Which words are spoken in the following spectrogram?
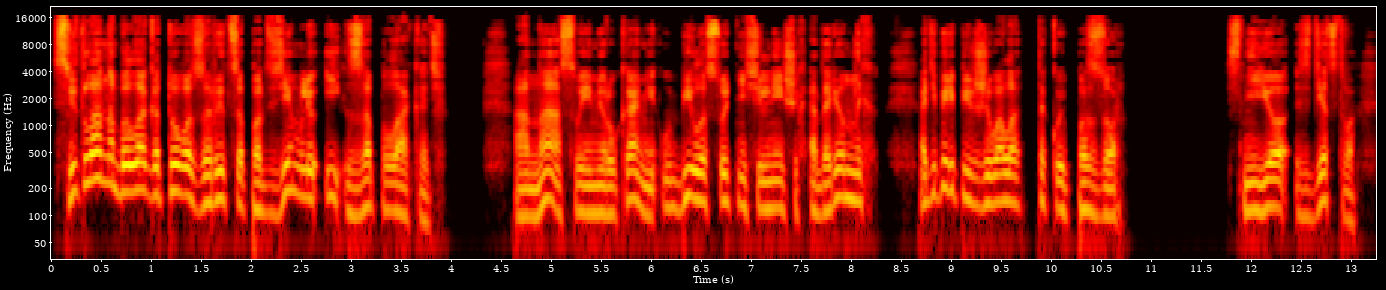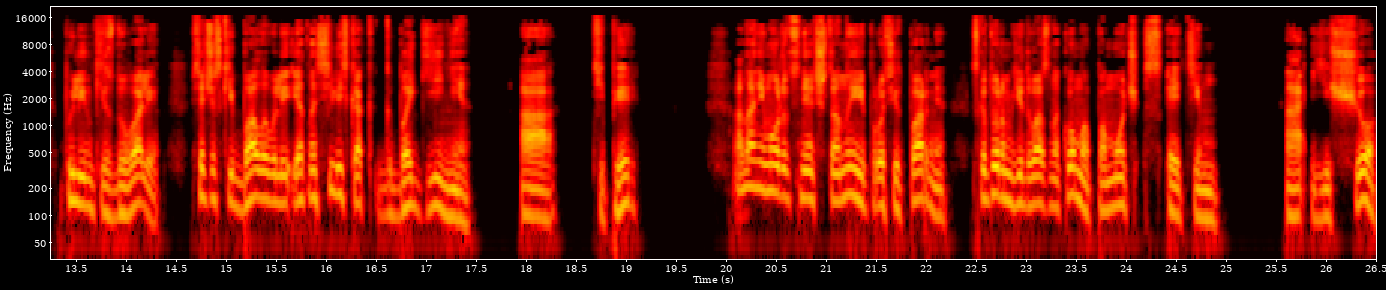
Светлана была готова зарыться под землю и заплакать. Она своими руками убила сотни сильнейших одаренных, а теперь переживала такой позор. С нее с детства пылинки сдували, всячески баловали и относились как к богине. А теперь? Она не может снять штаны и просит парня, с которым едва знакома, помочь с этим. А еще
